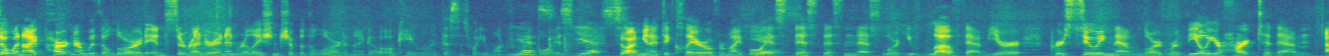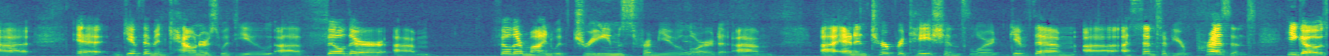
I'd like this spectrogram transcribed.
So when I partner with the Lord in surrender and in relationship with the Lord, and I go, okay, Lord, this is what you want for yes. my boys. Yes. So I'm going to declare over my boys Yes. this, this, and this. Lord, you love them. You're pursuing them. Lord, reveal your heart to them. Uh, uh, give them encounters with you. Uh, fill their um, fill their mind with dreams from you, Yeah. Lord, um, uh, and interpretations. Lord, give them uh, a sense of your presence. He goes,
